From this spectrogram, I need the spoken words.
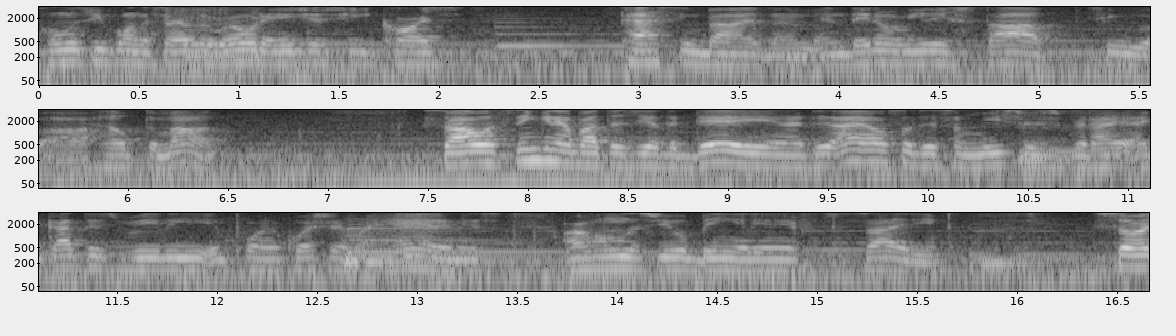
homeless people on the side of the road, and you just see cars passing by them, and they don't really stop to uh, help them out. So I was thinking about this the other day, and I did. I also did some research, but I, I got this really important question in my head, and it's: Are homeless people being alienated from society? So, I,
